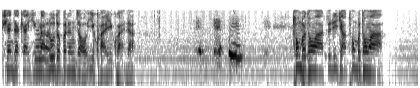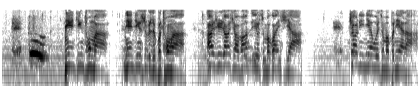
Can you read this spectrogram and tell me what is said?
现在开心了，路都不能走，一块一块的，嗯，痛不痛啊？自己讲痛不痛啊？不，念经痛吗？念经是不是不痛啊？二十一张小房子有什么关系啊？叫你念为什么不念啦？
